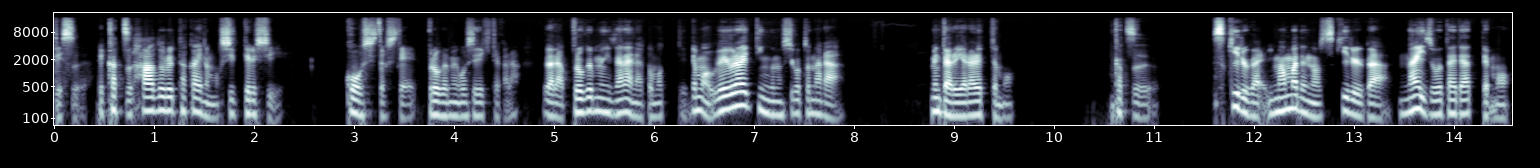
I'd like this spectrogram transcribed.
です。で、かつハードル高いのも知ってるし、講師としてプログラミング教えてきたから。だからプログラミングじゃないなと思って。でも、ウェブライティングの仕事なら、メンタルやられても、かつ、スキルが、今までのスキルがない状態であっても、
